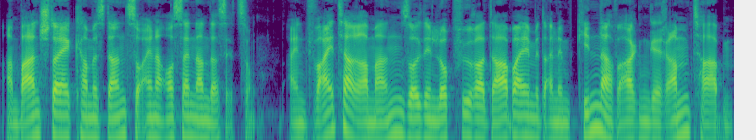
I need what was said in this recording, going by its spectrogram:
Am Bahnsteig kam es dann zu einer Auseinandersetzung. Ein weiterer Mann soll den Lokführer dabei mit einem Kinderwagen gerammt haben.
